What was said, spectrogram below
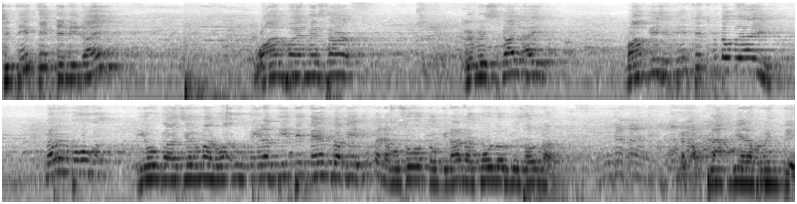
si Titit, hindi dahil. One point, Mr. Remiskal ay Maki si titit mo ba ay Karon mo ko Iyo ka chairman wa ko kailan titit na yan bakit? Di pa na musuot o ginana color sa sauna Naka-black niya na printe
